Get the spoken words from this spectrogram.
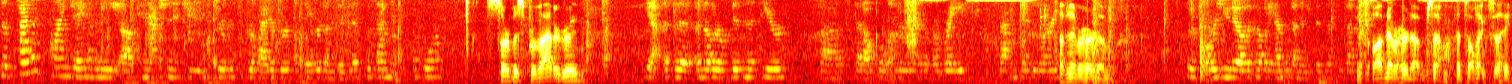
Does Pilot Flying J have any uh, connection to Service Provider Group? Have they ever done business with them before? Service Provider Group? Yeah, it's a, another business here uh, that also under a a raid back in February. I've never heard of them. So as far as you know, the company hasn't done any business with them? Well, I've never heard of them, so that's all I can say.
